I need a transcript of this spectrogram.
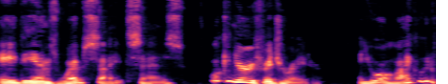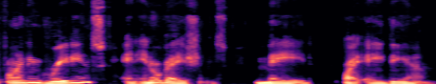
ADM's website says look in your refrigerator, and you are likely to find ingredients and innovations made by ADM.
